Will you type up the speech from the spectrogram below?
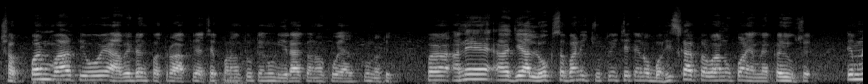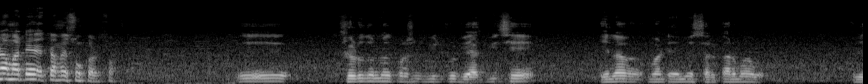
છપ્પન વાર તેઓએ આવેદનપત્ર આપ્યા છે પરંતુ તેનું નિરાકરણ કોઈ આવતું નથી. પણ અને આ જે આ લોકસભાની ચૂંટણી છે તેનો બહિષ્કાર કરવાનું પણ એમણે કહ્યું છે. તેમના માટે તમે શું કરશો? એ ખેડૂતોનો પ્રશ્ન બિલકુલ વ્યાજબી છે. એના માટે અમે સરકારમાં અને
